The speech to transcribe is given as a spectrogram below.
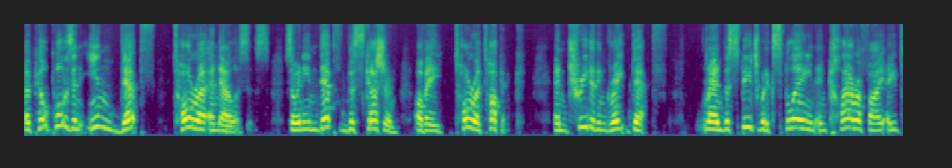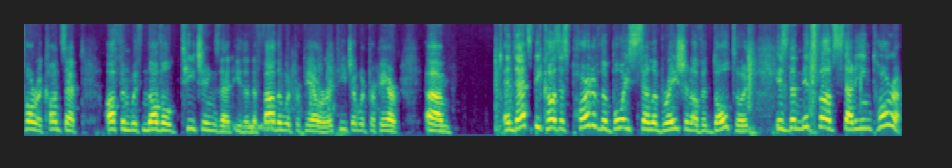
A pilpul is an in-depth Torah analysis, so an in-depth discussion of a Torah topic, and treated in great depth and the speech would explain and clarify a Torah concept, often with novel teachings that either the father would prepare or a teacher would prepare. Um, and that's because, as part of the boy's celebration of adulthood, is the mitzvah of studying Torah.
